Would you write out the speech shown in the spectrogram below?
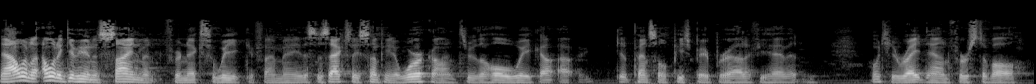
Now I want to, I want to give you an assignment for next week, if I may. This is actually something to work on through the whole week. I'll, I'll get a pencil, piece of paper out if you have it. I want you to write down first of all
